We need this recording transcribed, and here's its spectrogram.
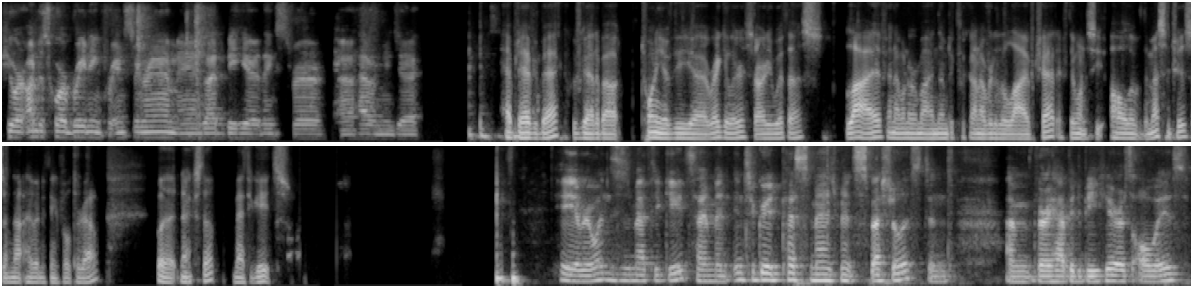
pure underscore breeding for Instagram, and glad to be here. Thanks for uh, having me, Jack. Happy to have you back. We've got about 20 of the uh, regulars already with us live, and I want to remind them to click on over to the live chat if they want to see all of the messages and not have anything filtered out. But next up, Matthew Gates. Hey everyone, this is Matthew Gates. I'm an integrated pest management specialist and I'm very happy to be here as always.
